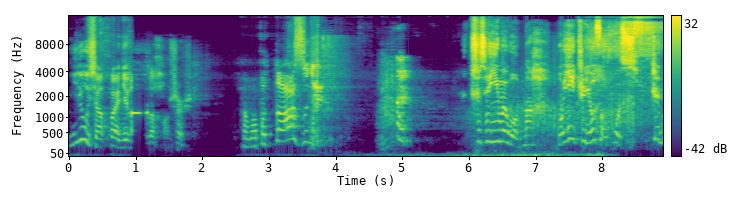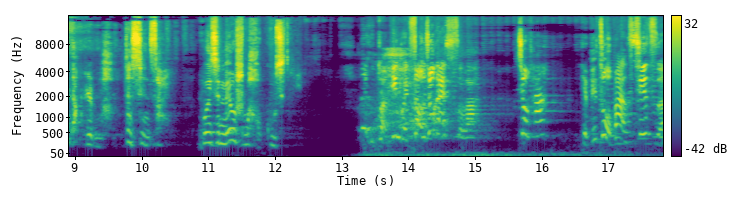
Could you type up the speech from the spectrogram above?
你又想坏你老子的好事是吧？看我不打死你！之前因为我妈，我一直有所顾忌，任打任骂。但现在我已经没有什么好顾忌的了。那个短命鬼早就该死了，就他也配做我爸的妻子？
